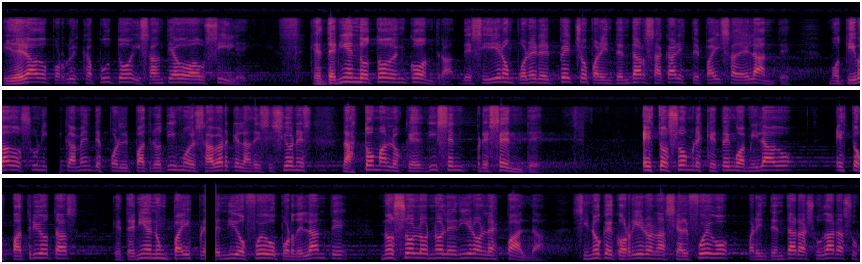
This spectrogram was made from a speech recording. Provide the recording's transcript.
liderado por Luis Caputo y Santiago Bausile, que teniendo todo en contra, decidieron poner el pecho para intentar sacar este país adelante, motivados únicamente por el patriotismo de saber que las decisiones las toman los que dicen presente. Estos hombres que tengo a mi lado, estos patriotas que tenían un país prendido fuego por delante, no solo no le dieron la espalda, sino que corrieron hacia el fuego para intentar ayudar a sus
